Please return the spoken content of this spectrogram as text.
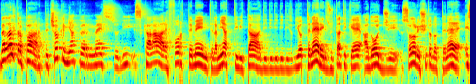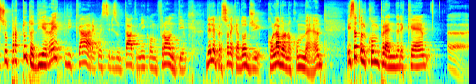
Dall'altra parte, ciò che mi ha permesso di scalare fortemente la mia attività, di, di, di, di, ottenere i risultati che ad oggi sono riuscito ad ottenere e soprattutto di replicare questi risultati nei confronti delle persone che ad oggi collaborano con me, è stato il comprendere che... Eh,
